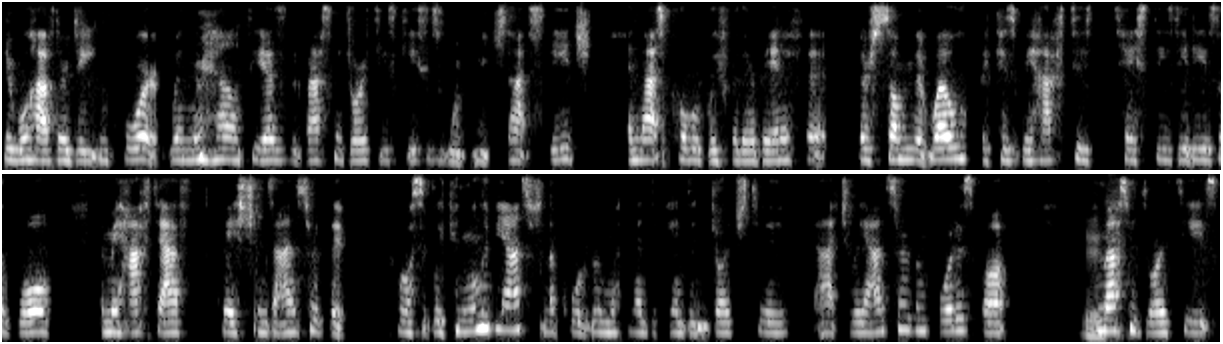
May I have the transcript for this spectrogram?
they will have their day in court when the reality is the vast majority of cases won't reach that stage and that's probably for their benefit. There's some that will because we have to test these areas of law and we have to have questions answered that possibly can only be answered in a courtroom with an independent judge to actually answer them for us. But Yes. The mass majority is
